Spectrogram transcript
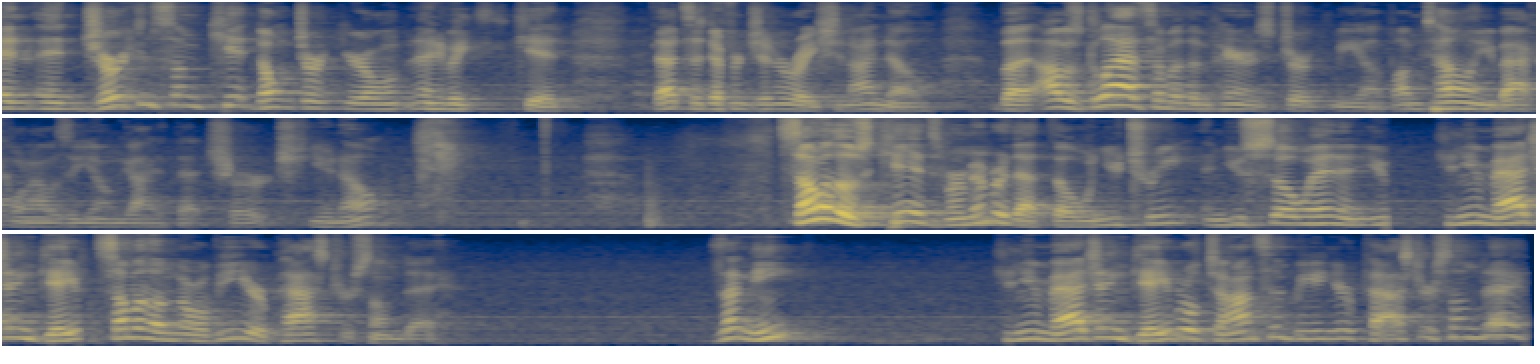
and, and jerking some kid. Don't jerk your own anybody's kid. That's a different generation, I know. But I was glad some of them parents jerked me up. I'm telling you, back when I was a young guy at that church, you know? Some of those kids, remember that though, when you treat and you sow in and you, can you imagine? Gabe, some of them will be your pastor someday. Is that neat? Can you imagine Gabriel Johnson being your pastor someday?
